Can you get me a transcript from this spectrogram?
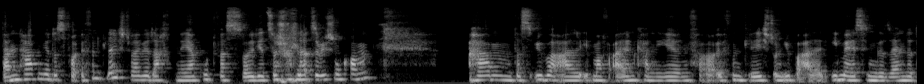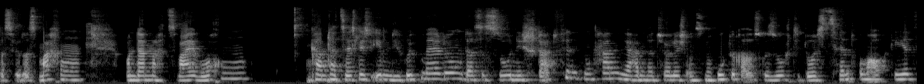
dann haben wir das veröffentlicht, weil wir dachten, naja gut, was soll jetzt schon dazwischen kommen? Haben das überall eben auf allen Kanälen veröffentlicht und überall E-Mails hingesendet, dass wir das machen. Und dann nach zwei Wochen kam tatsächlich eben die Rückmeldung, dass es so nicht stattfinden kann. Wir haben natürlich uns eine Route rausgesucht, die durchs Zentrum auch geht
